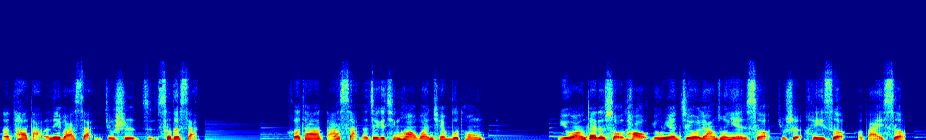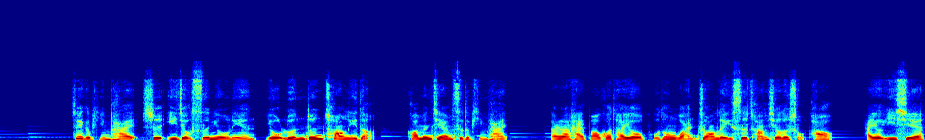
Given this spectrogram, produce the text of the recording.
那他打的那把伞就是紫色的伞。和他打伞的这个情况完全不同。女王戴的手套永远只有两种颜色，就是黑色和白色。这个品牌是一九四六年由伦敦创立的 Common James 的品牌，当然还包括它有普通晚装蕾丝长袖的手套，还有一些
